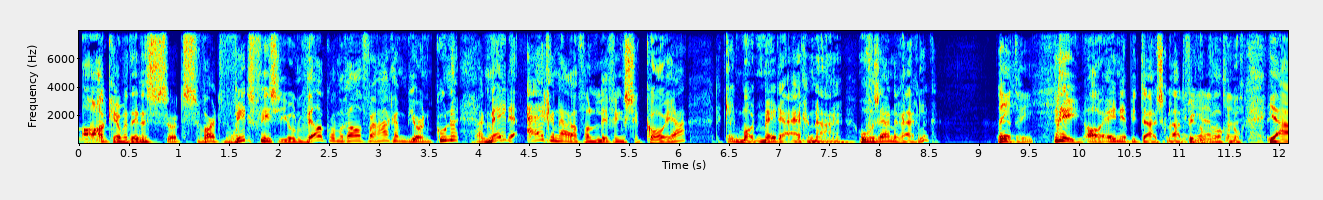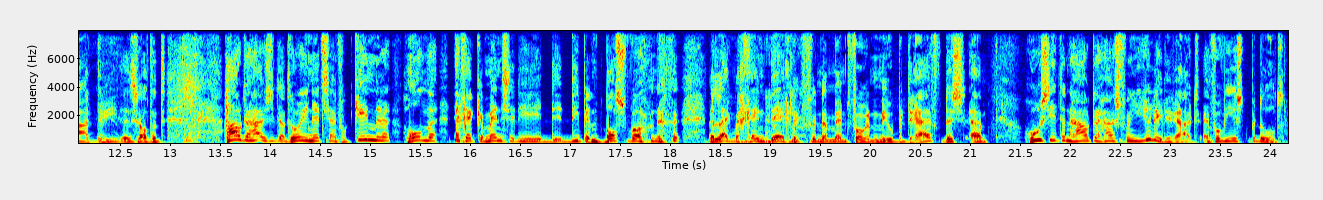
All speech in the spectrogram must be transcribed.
Oh, ik heb meteen een soort zwart-wit visioen. Welkom Ralf Verhagen en Bjorn Koenen, mede-eigenaren van Living Sequoia. Dat klinkt mooi, mede-eigenaren. Hoeveel zijn er eigenlijk? Drie. drie. Drie. Oh, één heb je thuis gelaten. Vind ik ook wel genoeg. Ja, drie. Dat is altijd. Houten huizen, dat hoor je net, zijn voor kinderen, honden en gekke mensen die, die diep in het bos wonen. dat lijkt me geen degelijk fundament voor een nieuw bedrijf. Dus uh, hoe ziet een houten huis van jullie eruit? En voor wie is het bedoeld?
